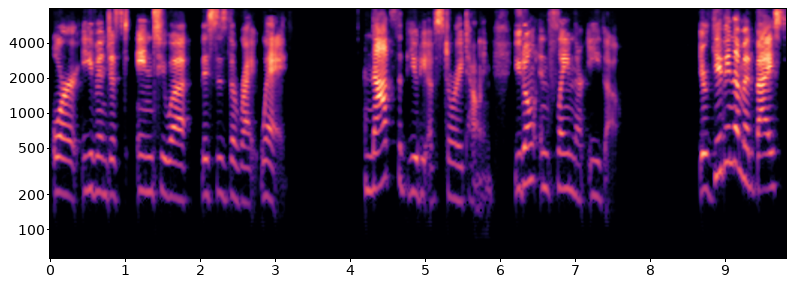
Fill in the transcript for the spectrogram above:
or even just into a this is the right way. And that's the beauty of storytelling. You don't inflame their ego. You're giving them advice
